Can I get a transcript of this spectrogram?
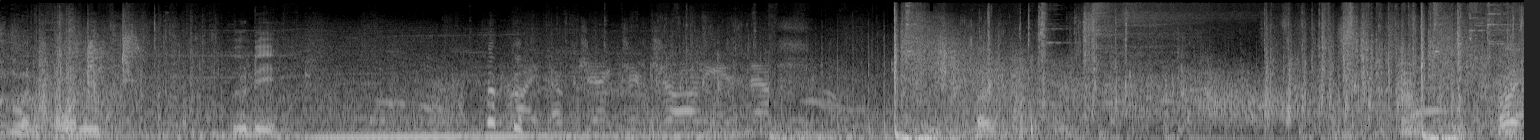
ตรเหมือนคน ดูดิ Right, objective Charlie is now. เฮ้ย เฮ้ย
